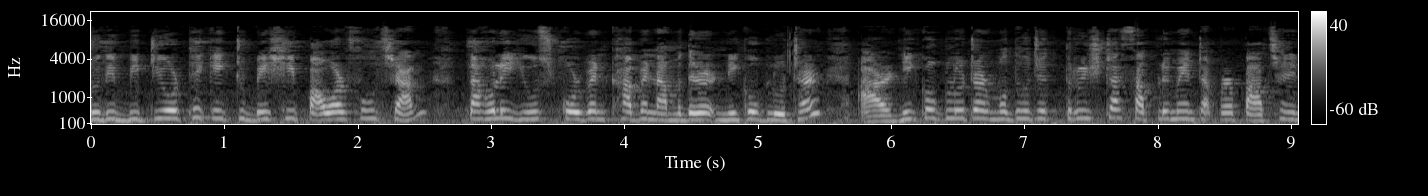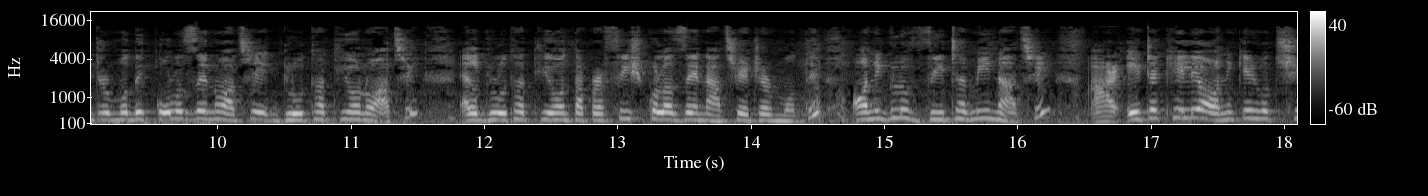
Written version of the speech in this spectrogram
যদি বিটিওর থেকে একটু বেশি পাওয়ারফুল চান, তাহলে ইউজ করবেন, খাবেন আমাদের নিকোগ্লুটার আর নিকোগ্লুটার মধ্যে হচ্ছে ত্রিশটা সাপ্লিমেন্ট আপনারা পাচ্ছেন। এটার মধ্যে কোলোজেনও আছে গ্লোথাথিয়নও আছে। এল গ্লুথাথিয়ন তারপর ফিশ কোলাজেন আছে এটার মধ্যে। অনেকগুলো ভিটামিন আছে। আর এটা খেলে অনেকের হচ্ছে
